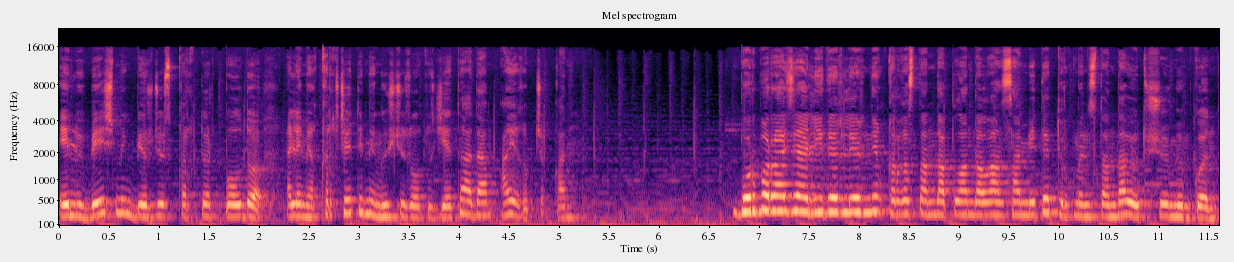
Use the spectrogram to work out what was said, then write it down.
элүү беш миң бир жүз кырк төрт болду. Ал эми кырк жети миң үч жүз отуз жети адам айыгып чыккан. Борбор азия лидерлеринин кыргызстанда пландалган саммити түркмөнстанда өтүшү мүмкүн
